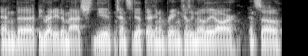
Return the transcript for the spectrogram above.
and uh, be ready to match the intensity that they're going to bring because we know they are. And so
